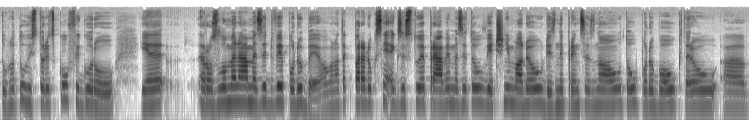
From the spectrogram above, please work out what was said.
tuhletu historickou figuru je rozlomená mezi dvě podoby. Jo. Ona tak paradoxně existuje právě mezi tou věčně mladou Disney princeznou, tou podobou, kterou uh,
